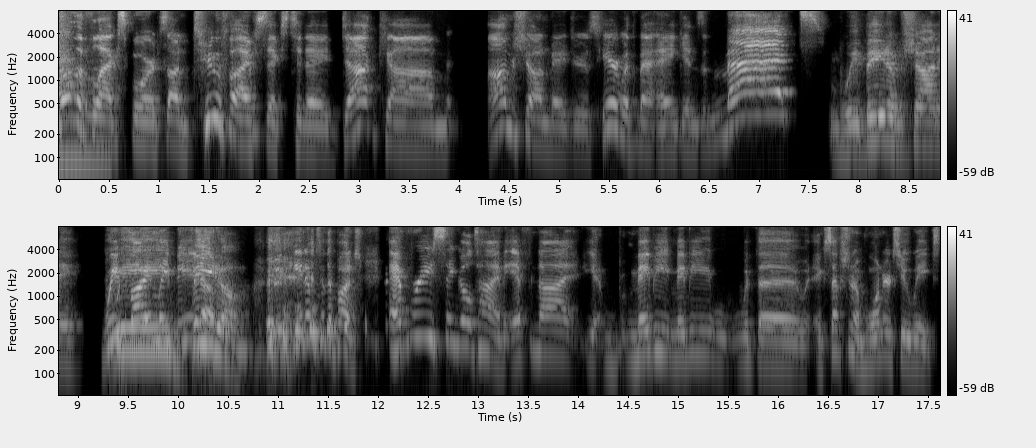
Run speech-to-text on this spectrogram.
Roll the flag sports on 256today.com. I'm Sean Majors here with Matt Hankins and Matt. We beat him, Shawnee. We, finally beat, him. him. we beat him to the punch every single time if not maybe maybe with the exception of one or two weeks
